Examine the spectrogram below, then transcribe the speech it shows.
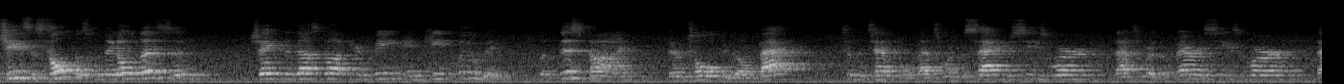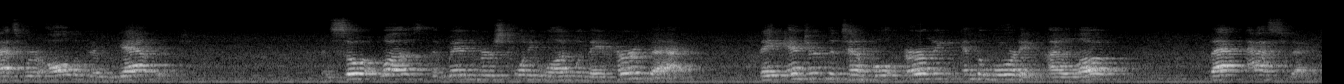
Jesus told us when they don't listen, shake the dust off your feet and keep moving. But this time, they're told to go back to the temple. That's where the Sadducees were. That's where the Pharisees were. That's where all of them gathered. And so it was that when, verse 21, when they heard that, they entered the temple early in the morning. I love that aspect.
